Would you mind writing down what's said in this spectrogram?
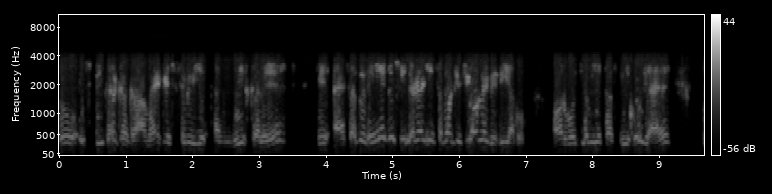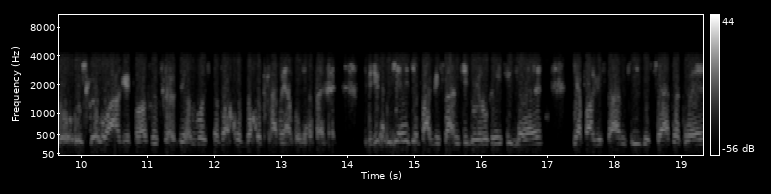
تو اسپیکر کا کام ہے کہ صرف یہ تصدیق کرے کہ ایسا تو نہیں ہے کہ اس کی جگہ یہ استعفیٰ کسی اور نے دے دیا ہو۔ اور وہ جب یہ تصدیق ہو جائے تو اس کو وہ آگے پروسیس کر دے اور وہ استفاع خود بخود کامیاب ہو جاتا ہے۔ لیکن یہ ہے کہ پاکستان کی بیوروکریسی جو ہے یا پاکستان کی جو سیاست ہے،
